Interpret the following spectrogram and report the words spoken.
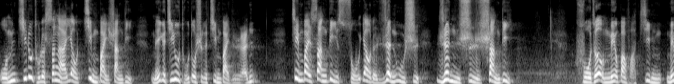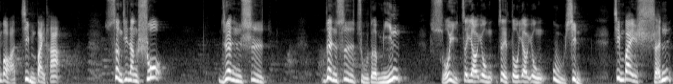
我们基督徒的生涯要敬拜上帝。每一个基督徒都是个敬拜的人。敬拜上帝所要的任务是认识上帝，否则我们没有办法敬，没有办法敬拜他。圣经上说，认识认识主的名。所以，这要用，这都要用悟性敬拜神，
